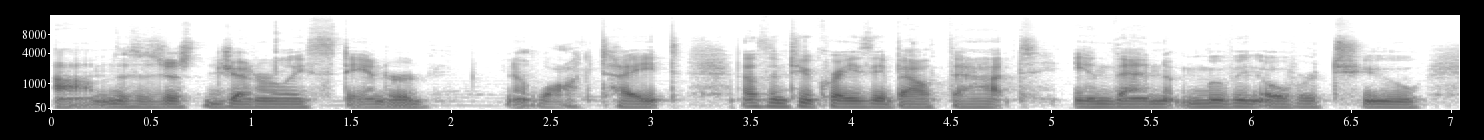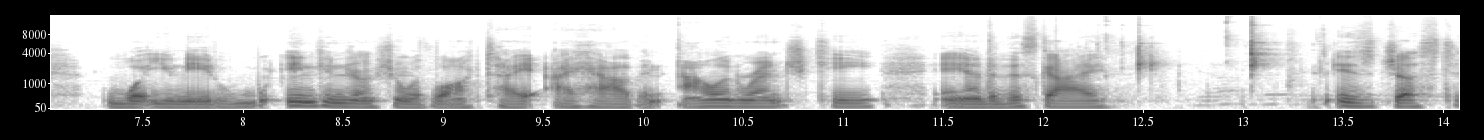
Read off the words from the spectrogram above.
Um, this is just generally standard you know, Loctite. Nothing too crazy about that. And then moving over to what you need in conjunction with Loctite, I have an Allen wrench key, and this guy is just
